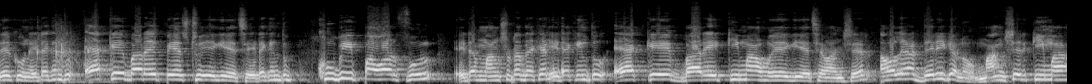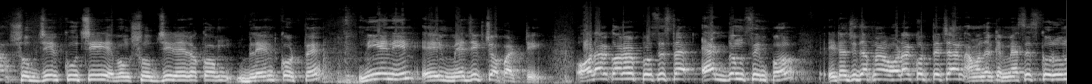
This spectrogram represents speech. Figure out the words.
দেখুন, এটা কিন্তু একেবারে পেস্ট হয়ে গিয়েছে। এটা কিন্তু খুবই পাওয়ারফুল এটা মাংসটা দেখেন, এটা কিন্তু একেবারে কিমা হয়ে গিয়েছে মাংসের। তাহলে আর দেরি কেন? মাংসের কিমা, সবজির কুচি এবং সবজির এরকম ব্লেন্ড করতে নিয়ে নিন এই ম্যাজিক চপারটি অর্ডার করার প্রসেসটা একদম সিম্পল এটা যদি আপনারা অর্ডার করতে চান, আমাদেরকে মেসেজ করুন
